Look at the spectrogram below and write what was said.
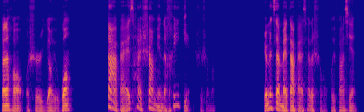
大家好，我是耀有光。大白菜上面的黑点是什么？人们在买大白菜的时候会发现，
